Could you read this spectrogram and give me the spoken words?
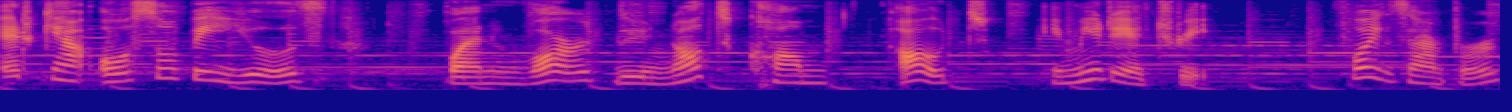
It can also be used when words do not come out immediately. For example,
